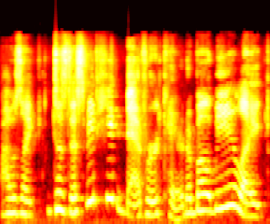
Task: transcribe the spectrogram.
I was like, does this mean he never cared about me? Like,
